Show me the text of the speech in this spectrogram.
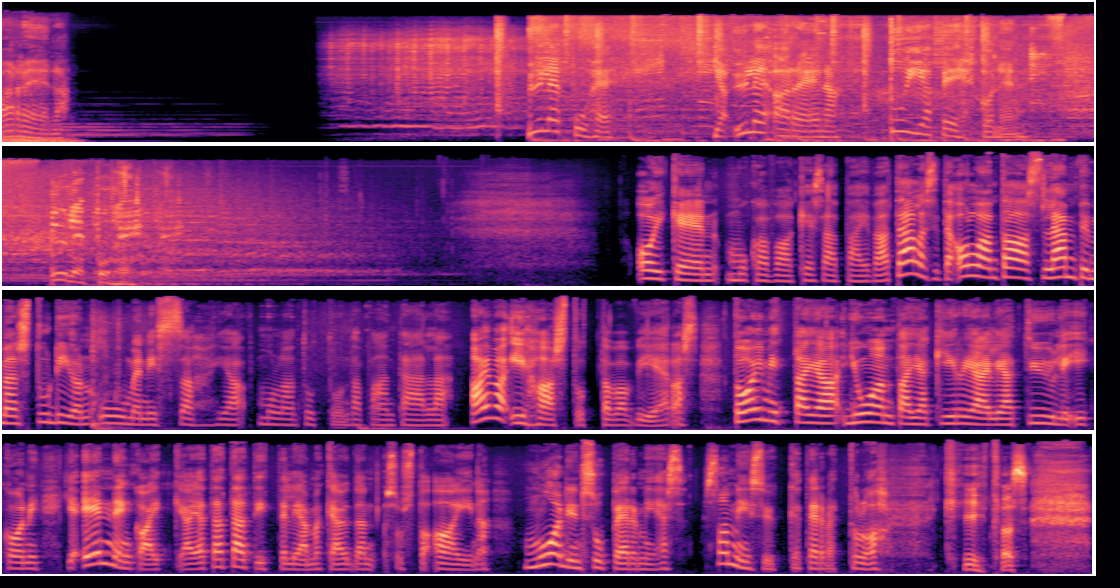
Areena. Ylepuhe ja Yle Areena. Tuija Pehkonen. Ylepuhe. Oikein mukavaa kesäpäivää. Täällä sitä ollaan taas lämpimän studion uumenissa ja mulla on tuttuun tapaan täällä aivan ihastuttava vieras. Toimittaja, juontaja, kirjailija, tyyliikoni ja ennen kaikkea, ja tätä titteliä mä käytän susta aina, muodin supermies Sami Sykkö, tervetuloa. Kiitos.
